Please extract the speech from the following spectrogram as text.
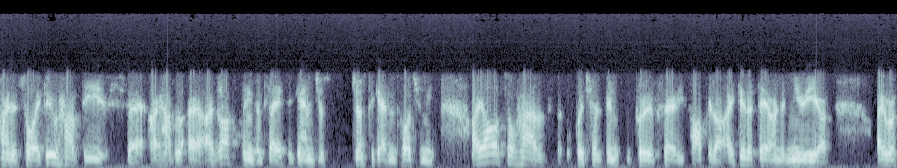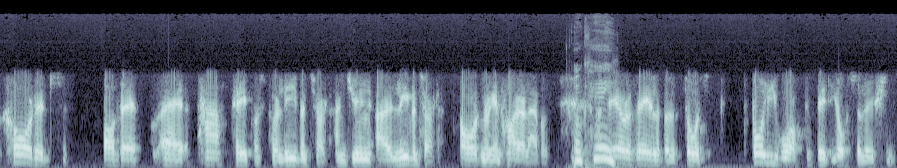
kind of. So I do have these. Uh, I have. Uh, I have lots of things in place again, just just to get in touch with me. I also have, which has been proved fairly popular. I did it there in the new year. I recorded all the uh, past papers for leaving cert and junior, uh, leaving cert, ordinary and higher level. Okay. And they are available. So it's fully worked video solutions.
